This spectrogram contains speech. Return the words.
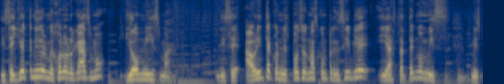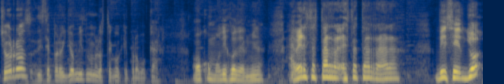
Dice, yo he tenido el mejor orgasmo yo misma. Dice, ahorita con mi esposo es más comprensible y hasta tengo mis, mis chorros, dice, pero yo mismo me los tengo que provocar. O como dijo Delmira. A ver, esta está, esta está rara. Dice, yo,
